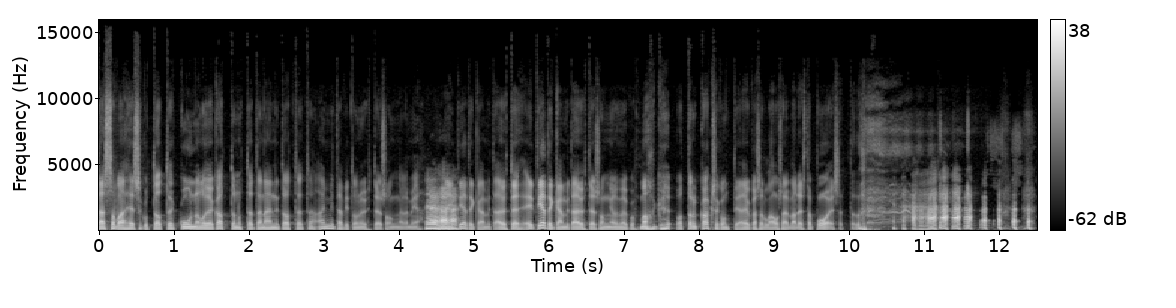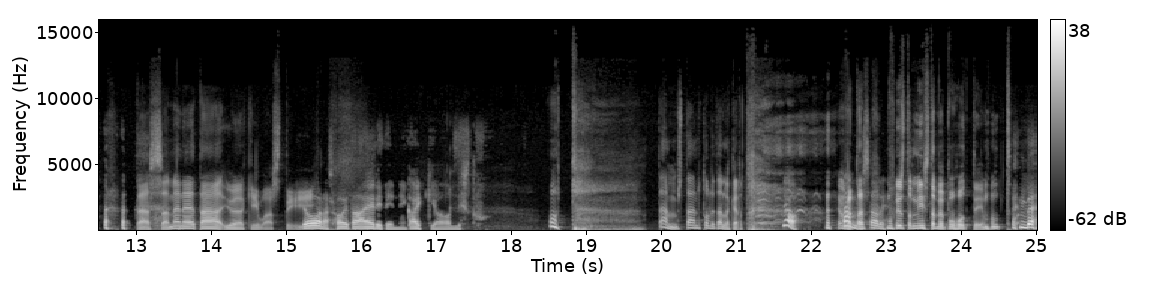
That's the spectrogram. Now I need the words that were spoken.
tässä vaiheessa, kun te olette kuunnellut ja katsonut tätä näin, niin te olette, että ai mitä vitun yhteysongelmia. ei, tietenkään mitään yhte, ei tietenkään mitään yhteysongelmia, kun mä oon ottanut kaksi sekuntia jokaisen lauseen välistä pois. Että tässä menee tää yö kivasti. Joonas hoitaa editin, niin kaikki on onnistuu. Mutta tämmöistä nyt oli tällä kertaa. Joo, en mä taas oli. muista, mistä me puhuttiin, mutta... Me,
